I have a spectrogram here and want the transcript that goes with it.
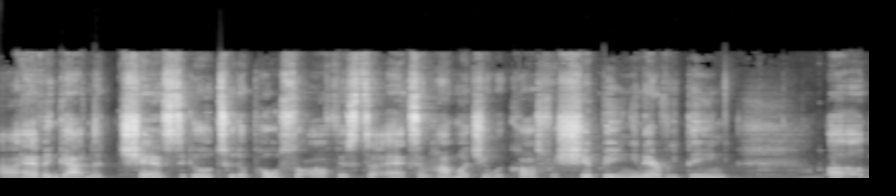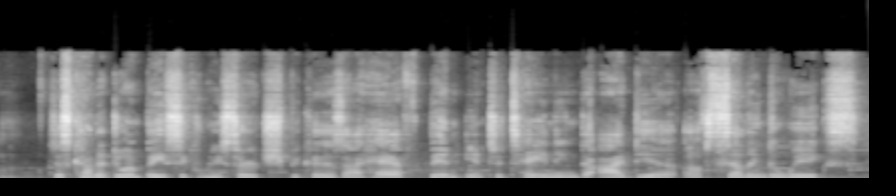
I haven't gotten a chance to go to the postal office to ask them how much it would cost for shipping and everything. Um, just kind of doing basic research because I have been entertaining the idea of selling the wigs.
